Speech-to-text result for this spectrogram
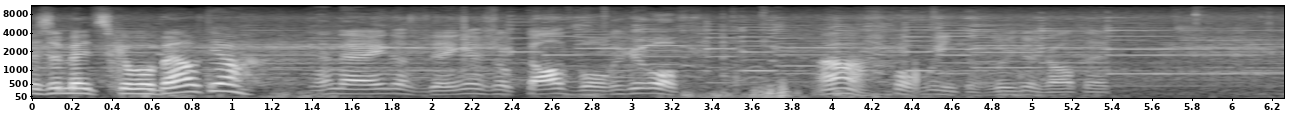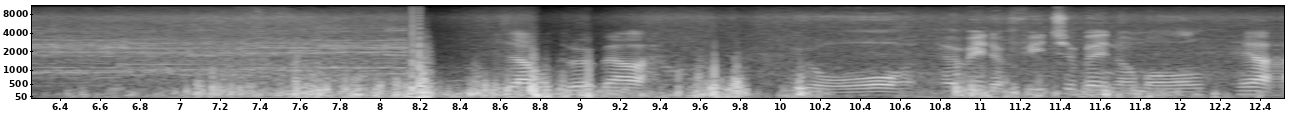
Is een beetje gebeld, ja? Nee, nee, dat ding is ook taalborger op. Ah, Voor winter vroeger altijd. je zou wel terugbellen. Ja, en weer de fietsen bij normaal. Ja.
